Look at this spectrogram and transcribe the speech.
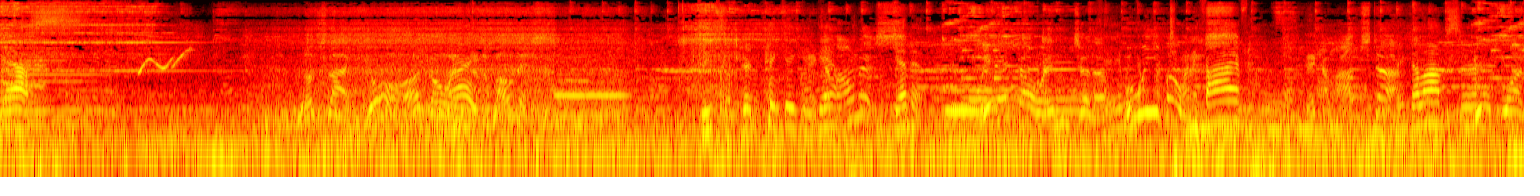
Yes. Looks like you're going right. to the bonus. Do some good picking Take a again. bonus. Get it. We're going to the we buoy bonus. 25. Pick a lobster. Take a lobster. You've won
